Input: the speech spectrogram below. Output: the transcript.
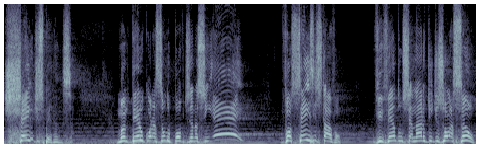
cheio de esperança. Manter o coração do povo dizendo assim: Ei! Vocês estavam vivendo um cenário de desolação.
